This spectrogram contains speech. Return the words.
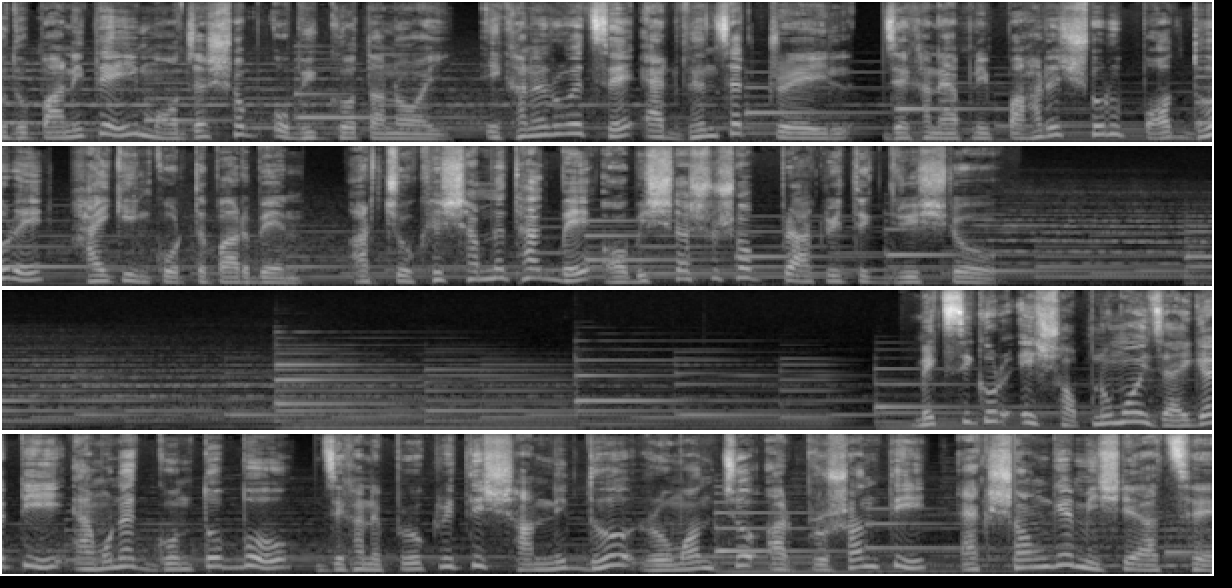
শুধু পানিতেই মজার সব অভিজ্ঞতা নয়। এখানে রয়েছে অ্যাডভেঞ্চার ট্রেইল, যেখানে আপনি পাহাড়ের সরু পথ ধরে হাইকিং করতে পারবেন, আর চোখের সামনে থাকবে অবিশ্বাস্য সব প্রাকৃতিক দৃশ্য। মেক্সিকোর এই স্বপ্নময় জায়গাটি এমন এক গন্তব্য যেখানে প্রকৃতির সান্নিধ্য, রোমাঞ্চ আর প্রশান্তি একসঙ্গে মিশে আছে।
